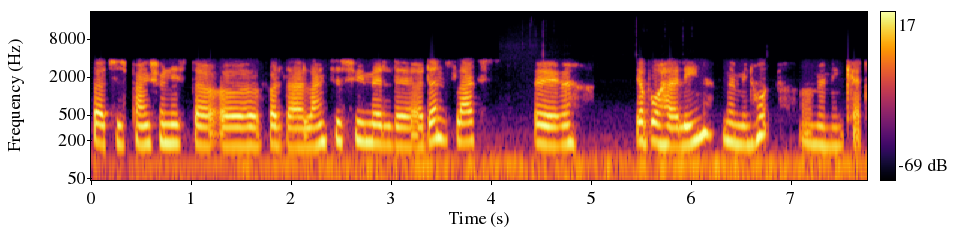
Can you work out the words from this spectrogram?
førtidspensionister og folk, der er langtidssygemeldte og den slags. Øh, jeg bor her alene med min hund og med min kat.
